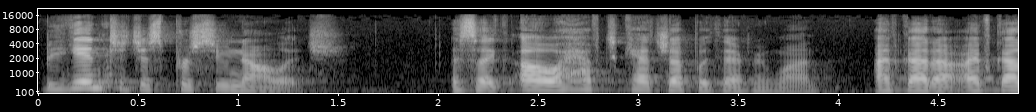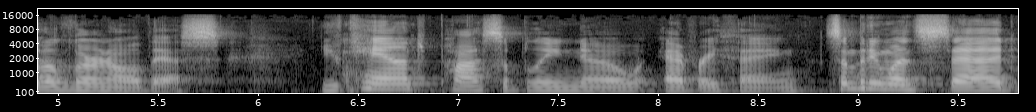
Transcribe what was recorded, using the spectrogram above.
begin to just pursue knowledge. It's like, oh, I have to catch up with everyone. I've got to, I've got to learn all this. You can't possibly know everything. Somebody once said,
